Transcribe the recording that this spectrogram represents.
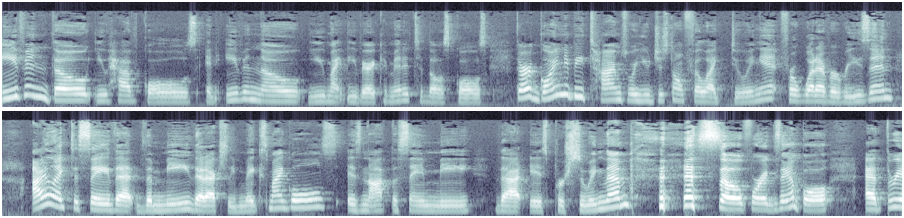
even though you have goals and even though you might be very committed to those goals, there are going to be times where you just don't feel like doing it for whatever reason. I like to say that the me that actually makes my goals is not the same me that is pursuing them. so, for example, at 3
